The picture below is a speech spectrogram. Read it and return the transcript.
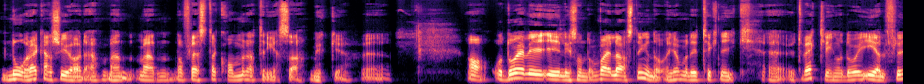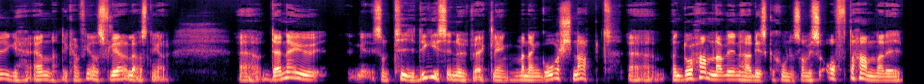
några kanske gör det, men, men de flesta kommer att resa mycket. Eh, ja, och då är vi i, liksom, vad är lösningen då? Ja, men det är teknikutveckling och då är elflyg en, det kan finnas flera lösningar. Eh, den är ju liksom tidig i sin utveckling, men den går snabbt. Eh, men då hamnar vi i den här diskussionen som vi så ofta hamnar i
